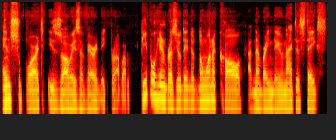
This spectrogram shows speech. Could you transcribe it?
And support is always a very big problem people here in Brazil, they don't want to call a number in the United States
